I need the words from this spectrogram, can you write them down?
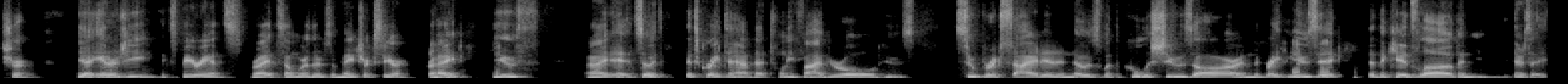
Sure. Yeah energy experience right? Somewhere there's a matrix here right? Youth right? And so it's, it's great to have that 25 year old who's super excited and knows what the coolest shoes are and the great music that the kids love and there's an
